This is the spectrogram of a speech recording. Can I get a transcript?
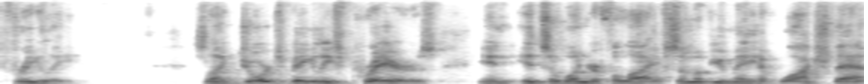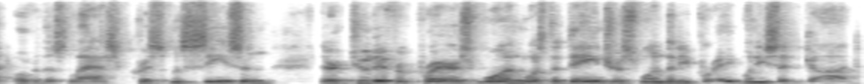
freely. It's like George Bailey's prayers in It's a Wonderful Life. Some of you may have watched that over this last Christmas season. There are two different prayers. One was the dangerous one that he prayed when he said, God,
